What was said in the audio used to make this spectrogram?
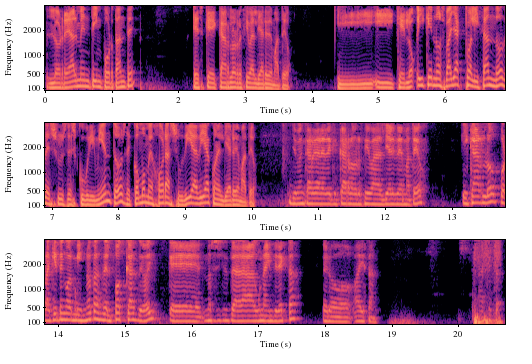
lo realmente importante es que Carlos reciba el diario de Mateo. Y, y que lo, y que nos vaya actualizando de sus descubrimientos, de cómo mejora su día a día con el diario de Mateo. Yo me encargaré de que Carlos reciba el diario de Mateo. Y Carlos, por aquí tengo mis notas del podcast de hoy, que no sé si te dará una indirecta, pero ahí están. Está.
